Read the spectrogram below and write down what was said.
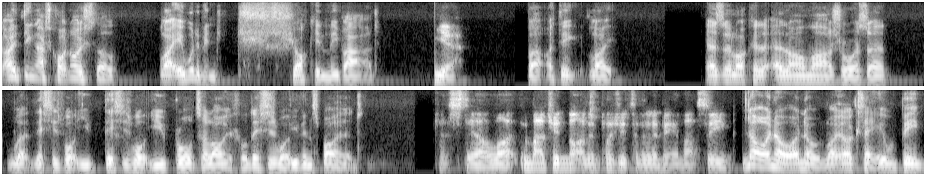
I think that's quite nice though. Like it would have been shockingly bad, Yeah, but I think like as a like a, an homage or as a look, this is what you this is what you've brought to life or this is what you've inspired. but still, like, imagine not having pushed it to the limit in that scene. No, I know, I know. Like, like I say, it would be,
